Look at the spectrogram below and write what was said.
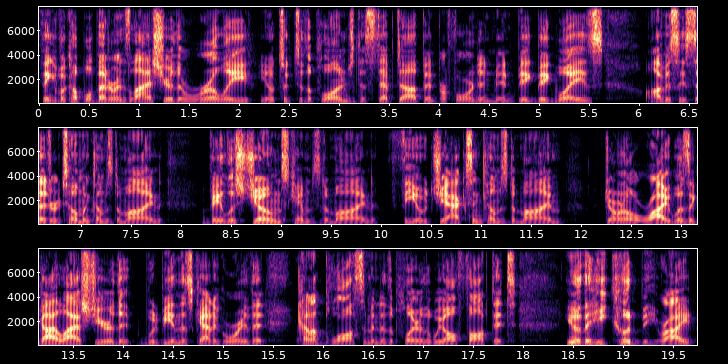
Think of a couple of veterans last year that really, you know, took to the plunge, that stepped up and performed in, in big, big ways. Obviously, Cedric Tillman comes to mind. Velus Jones comes to mind. Theo Jackson comes to mind. Darnell Wright was a guy last year that would be in this category that kind of blossomed into the player that we all thought that, you know, that he could be, right?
